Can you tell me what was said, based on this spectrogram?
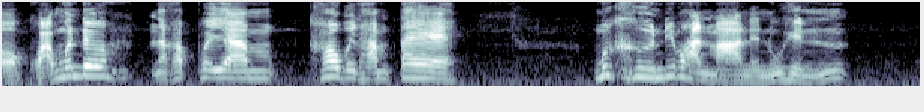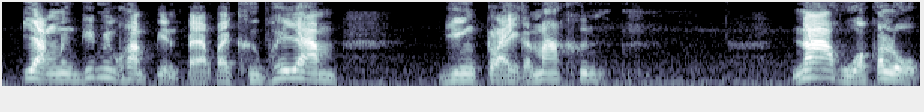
ออกขวาเหมือนเดิมนะครับ พยายามเข้าไปทำแต่ เมื่อคืนที่ผ่านมาเนี่ยหนูเห็น อย่างหนึ่งที่มีความเปลี่ยนแปลงไปคือพยายามยิงไกลกันมากขึ้น หน้าหัวกะโหลก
